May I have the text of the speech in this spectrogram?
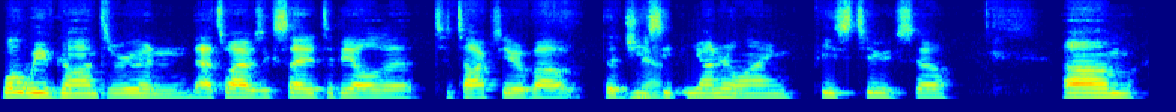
what we've gone through, and that's why I was excited to be able to to talk to you about the GCP yeah. underlying piece too. So, um,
